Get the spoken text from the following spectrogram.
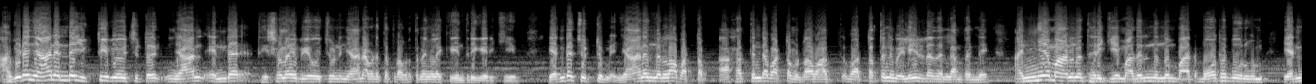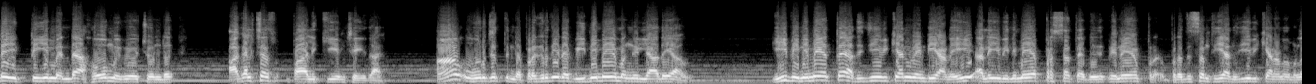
അവിടെ ഞാൻ എന്റെ യുക്തി ഉപയോഗിച്ചിട്ട് ഞാൻ എന്റെ ധിഷണ ഉപയോഗിച്ചുകൊണ്ട് ഞാൻ അവിടുത്തെ പ്രവർത്തനങ്ങളെ കേന്ദ്രീകരിക്കുകയും എന്റെ ചുറ്റും ഞാൻ എന്നുള്ള വട്ടം അഹത്തിന്റെ വട്ടമുണ്ട്. ആ വട്ടത്തിന് വെളിയിലുള്ളതെല്ലാം തന്നെ അന്യമാണെന്ന് ധരിക്കുകയും അതിൽ നിന്നും ബോധപൂർവം എന്റെ യുക്തിയും എന്റെ അഹവും ഉപയോഗിച്ചുകൊണ്ട് അകൽച്ച പാലിക്കുകയും ചെയ്താൽ ആ ഊർജത്തിന്റെ പ്രകൃതിയുടെ വിനിമയം അങ്ങില്ലാതെയാകും ഈ വിനിമയത്തെ അതിജീവിക്കാൻ വേണ്ടിയാണ് ഈ അല്ലെങ്കിൽ വിനിമയ പ്രശ്നത്തെ വിനിമയ പ്രതിസന്ധിയെ അതിജീവിക്കാനാണ് നമ്മൾ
